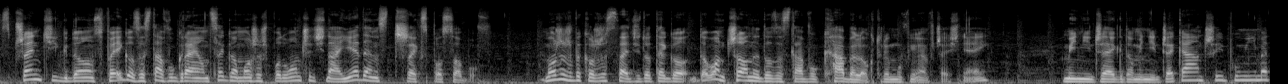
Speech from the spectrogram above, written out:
Sprzęcik do swojego zestawu grającego możesz podłączyć na jeden z trzech sposobów. Możesz wykorzystać do tego dołączony do zestawu kabel, o którym mówiłem wcześniej, mini jack do mini jacka 3,5 mm.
